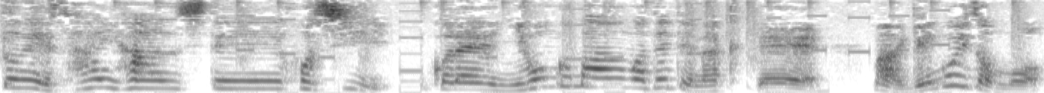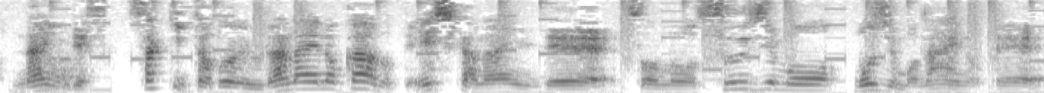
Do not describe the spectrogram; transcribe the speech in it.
とね、再販してほしい。これ日本語版は出てなくて、まあ言語依存もないんです。さっき言った通り占いのカードって絵しかないんで、その数字も文字もないので、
